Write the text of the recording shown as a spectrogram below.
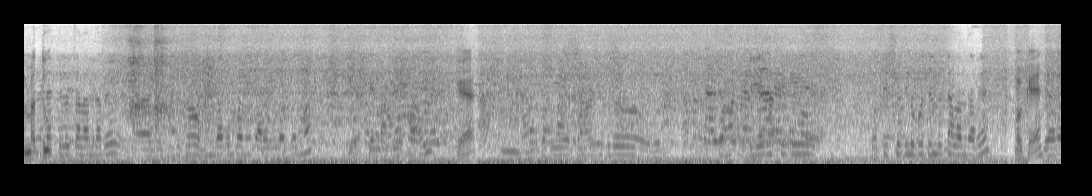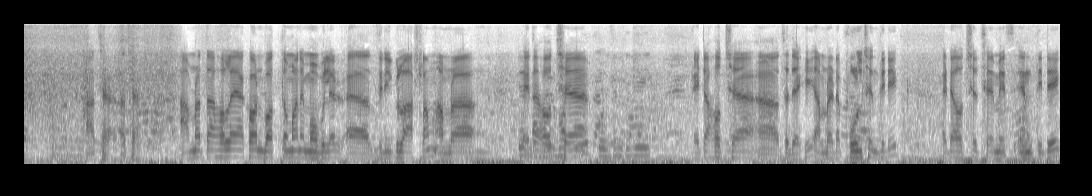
আমরা দু কিলো চালান যাবে। এটা কোম্পানির গাড়িগুলোর জন্য। Ten W forty Yeah. এটা দিয়ে পনেরোশো কিলো দুই হাজার থেকে পঁচিশশো কিলো পর্যন্ত চালান যাবে। ওকে আচ্ছা আচ্ছা। আমরা তাহলে এখন বর্তমানে মোবিলের জিনিসগুলো আসলাম। আমরা এটা হচ্ছে এটা হচ্ছে আচ্ছা দেখি। আমরা এটা ফুল সিনথেটিক এটা হচ্ছে সেমিস সিনথেটিক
